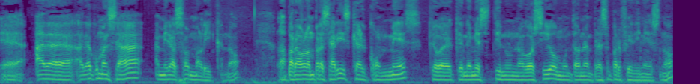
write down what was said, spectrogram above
eh, ha, de, ha de començar a mirar-se el malic, no? La paraula empresari és que com més que, que només tenir un negoci o muntar una empresa per fer diners, no?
